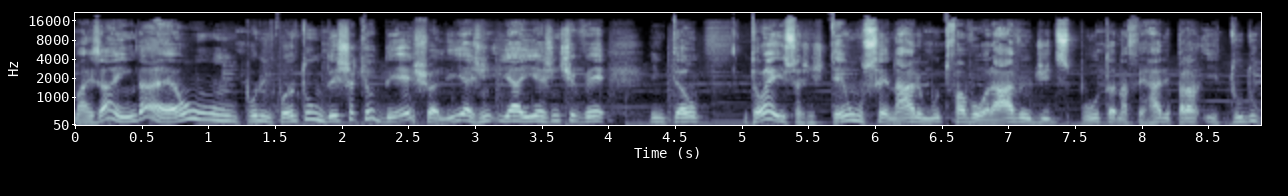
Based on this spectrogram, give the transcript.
mas ainda é um, por enquanto, um deixa que eu deixo ali, gente, e aí a gente vê. Então, então é isso, a gente tem um cenário muito favorável de disputa na Ferrari pra, e tudo,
